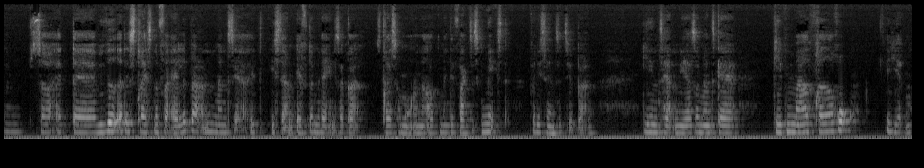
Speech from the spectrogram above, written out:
Øh, så at øh, vi ved, at det er stressende for alle børn. Man ser et, især om eftermiddagen, så gør stresshormonerne op, men det er faktisk mest for de sensitive børn. Lige en tand mere, så man skal give dem meget fred og ro i hjemmet,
